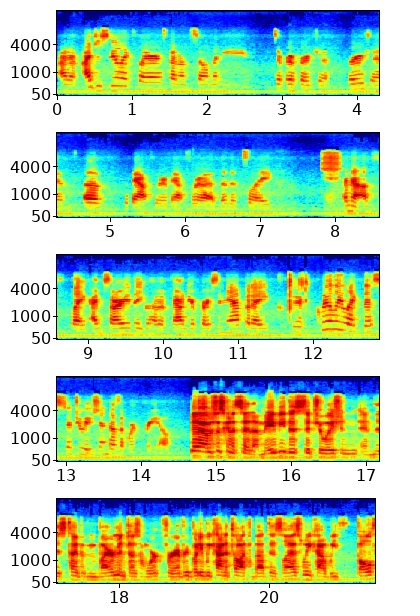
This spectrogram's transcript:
I don't I just feel like Clare has been on so many different version, versions of The Bachelor, Bachelorette that it's like enough. Like, I'm sorry that you haven't found your person yet, but I clearly like this situation doesn't work for you. Yeah, I was just going to say that maybe this situation and this type of environment doesn't work for everybody. We kind of talked about this last week how we both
